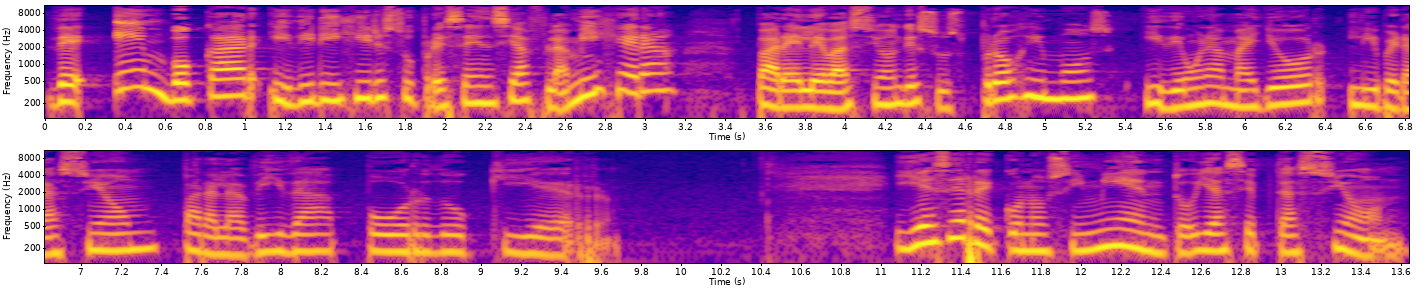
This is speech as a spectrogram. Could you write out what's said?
de invocar y dirigir su presencia flamígera para elevación de sus prójimos y de una mayor liberación para la vida por doquier. Y ese reconocimiento y aceptación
